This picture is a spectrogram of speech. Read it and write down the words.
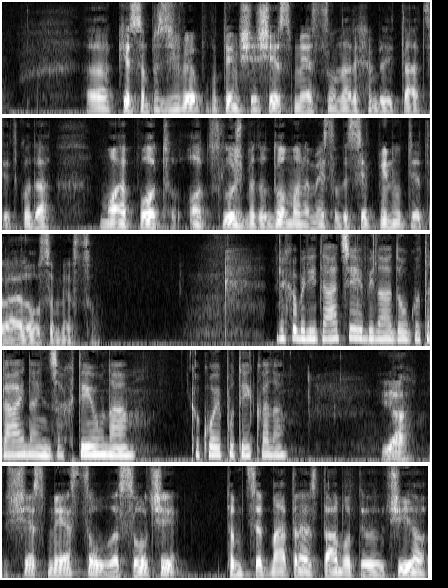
uh, kjer sem preživel potem še šest mesecev na rehabilitaciji. Tako da moja pot od službe do doma na mesto deset minut je trajala osem mesecev. Rehabilitacija je bila dolgotrajna in zahtevna. Kako je potekala? Ja, šest mesecev v Soči, tam se matrajo s tabo, te učijo,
